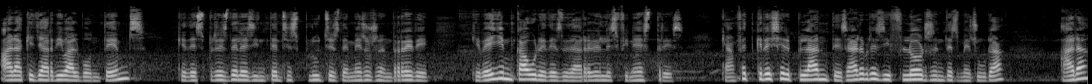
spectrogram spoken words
Ara que ja arriba el bon temps, que després de les intenses pluges de mesos enrere, que veiem caure des de darrere les finestres, que han fet créixer plantes, arbres i flors en desmesura, ara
